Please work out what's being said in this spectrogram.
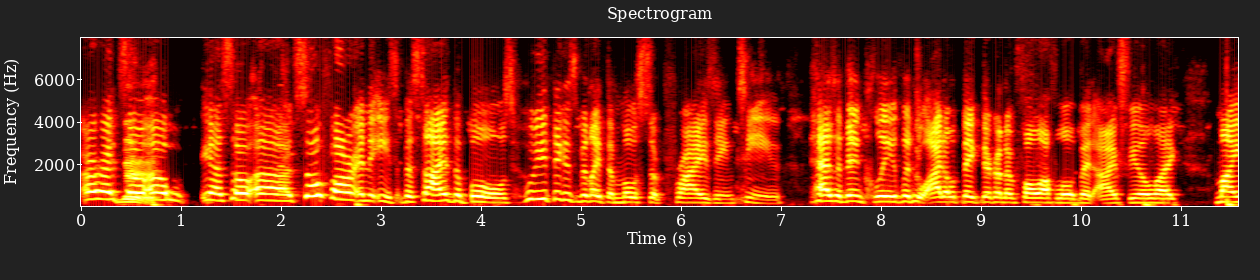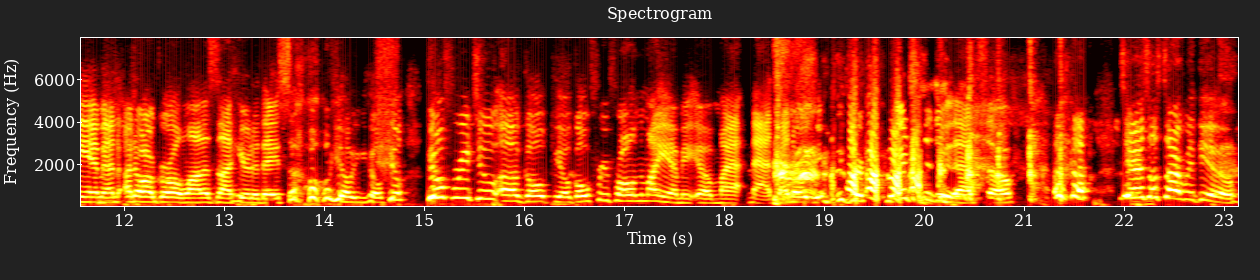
All right, so uh, yeah, so uh, so far in the East, besides the Bulls, who do you think has been like the most surprising team? Has it been Cleveland, who I don't think they're gonna fall off a little bit? I feel like Miami. I, I know our girl Alana's not here today, so you know, you go feel feel free to uh, go you know go free for all in the Miami uh, Matt. Matt, I know you're, you're, you're interested to do that. So, Terrence, I'll start with you.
